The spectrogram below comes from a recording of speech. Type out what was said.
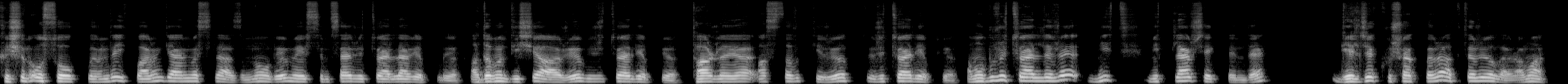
kışın o soğuklarında ilkbaharın gelmesi lazım. Ne oluyor? Mevsimsel ritüeller yapılıyor. Adamın dişi ağrıyor, bir ritüel yapıyor. Tarlaya hastalık giriyor, ritüel yapıyor. Ama bu ritüelleri mit, mitler şeklinde gelecek kuşaklara aktarıyorlar. Ama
